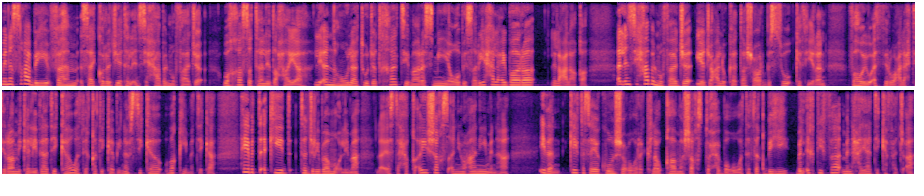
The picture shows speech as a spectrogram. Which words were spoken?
من الصعب فهم سيكولوجية الانسحاب المفاجئ وخاصة لضحاياه لأنه لا توجد خاتمة رسمية وبصريح العبارة للعلاقة. الانسحاب المفاجئ يجعلك تشعر بالسوء كثيرا، فهو يؤثر على احترامك لذاتك وثقتك بنفسك وقيمتك. هي بالتأكيد تجربة مؤلمة لا يستحق أي شخص أن يعاني منها. إذا كيف سيكون شعورك لو قام شخص تحبه وتثق به بالاختفاء من حياتك فجأة؟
